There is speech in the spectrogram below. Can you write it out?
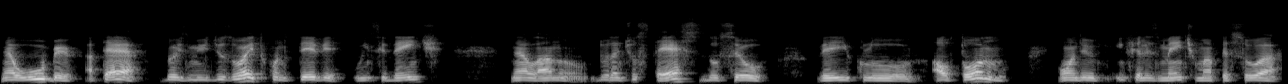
Né? O Uber, até 2018, quando teve o incidente né, lá no, durante os testes do seu veículo autônomo, onde infelizmente uma pessoa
